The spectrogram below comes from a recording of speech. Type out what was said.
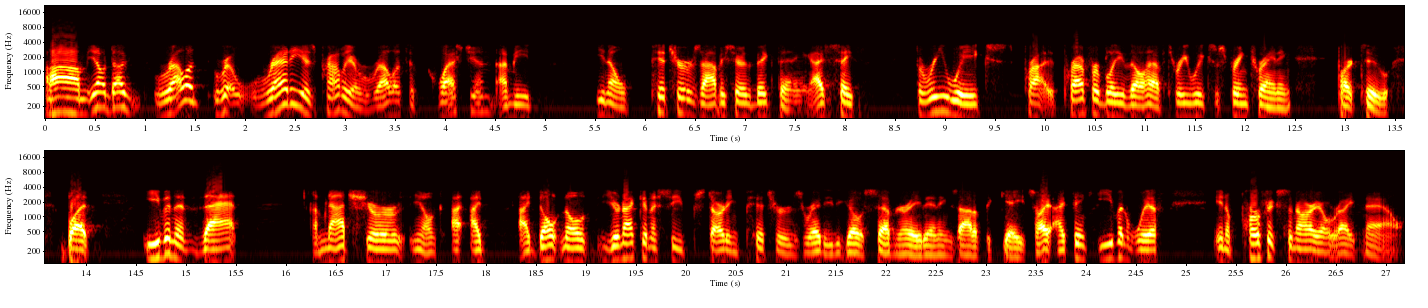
Um, you know, Doug, rel- ready is probably a relative question. I mean, you know, pitchers obviously are the big thing. I say three weeks, preferably they'll have three weeks of spring training, part two. But even at that, I'm not sure. You know, I I, I don't know. You're not going to see starting pitchers ready to go seven or eight innings out of the gate. So I, I think even with in a perfect scenario right now,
